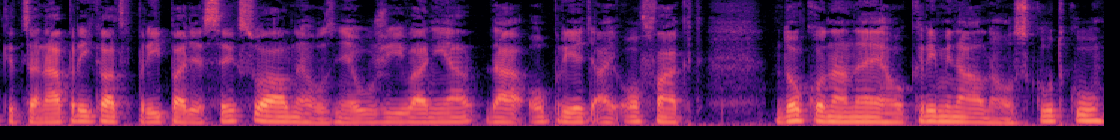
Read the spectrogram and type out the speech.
keď sa napríklad v prípade sexuálneho zneužívania dá oprieť aj o fakt dokonaného kriminálneho skutku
